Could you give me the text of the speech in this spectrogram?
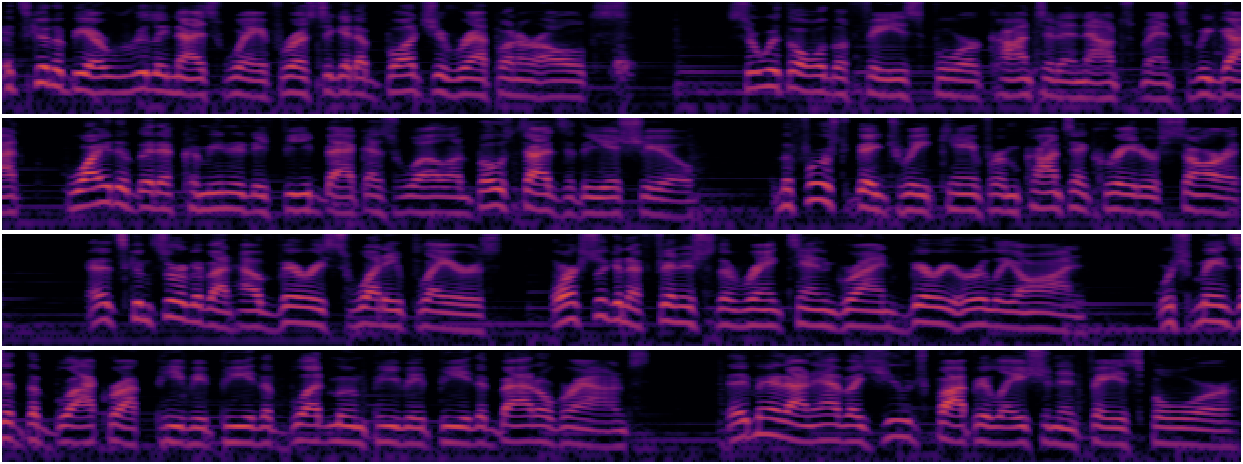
It's going to be a really nice way for us to get a bunch of rep on our alts. So with all the Phase 4 content announcements, we got quite a bit of community feedback as well on both sides of the issue. The first big tweet came from content creator Sarth, and it's concerned about how very sweaty players are actually going to finish the rank 10 grind very early on, which means that the Blackrock PvP, the Blood Moon PvP, the Battlegrounds, they may not have a huge population in Phase 4.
